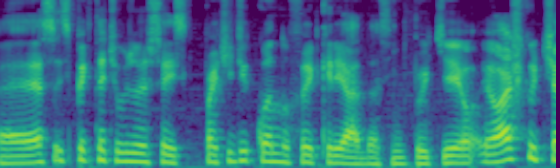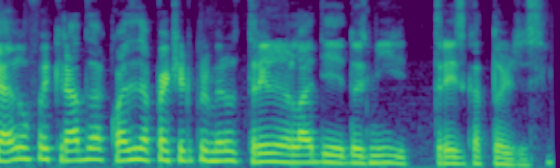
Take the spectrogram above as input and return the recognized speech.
É, essa expectativa de vocês, a partir de quando foi criada, assim? Porque eu, eu acho que o Thiago foi criado quase a partir do primeiro trailer lá de 2013, 14, assim.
